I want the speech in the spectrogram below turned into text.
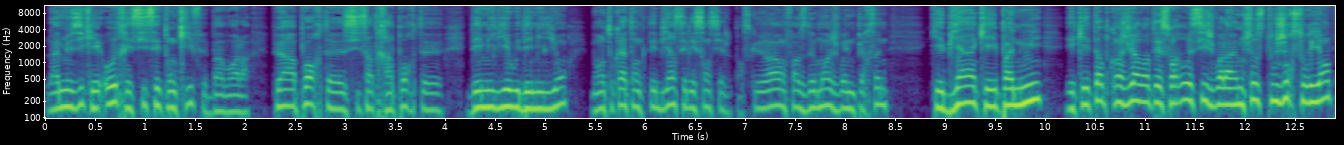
la musique est autre et si c'est ton kiff, et ben voilà, peu importe euh, si ça te rapporte euh, des milliers ou des millions, mais en tout cas tant que t'es bien, c'est l'essentiel. Parce que là, en face de moi, je vois une personne qui est bien, qui est épanouie et qui est top. Quand je viens dans tes soirées aussi, je vois la même chose, toujours souriante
